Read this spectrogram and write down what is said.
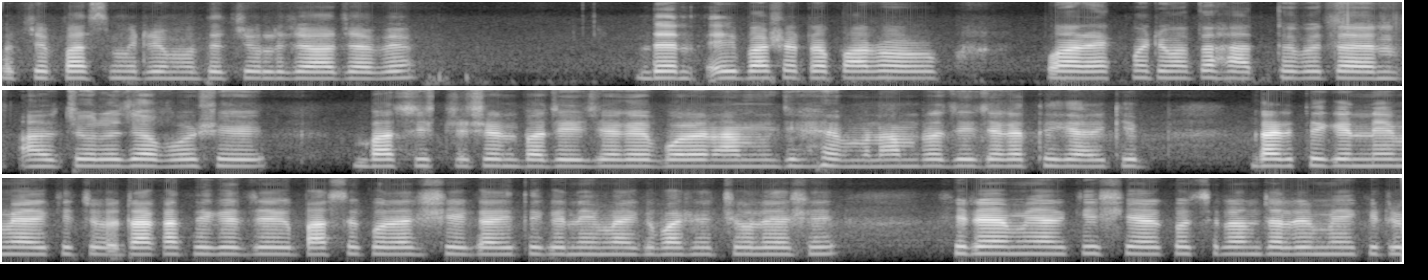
হচ্ছে পাঁচ মিনিটের মধ্যে চলে যাওয়া যাবে। দেন এই বাসাটা পার হওয়ার পর এক মিনিটের মতো হাত হবে দেন, আর চলে যাব সেই বাস স্টেশন বা যেই জায়গায় বলেন আমি যে মানে আমরা যেই জায়গা থেকে আর কি গাড়ি থেকে নেমে আর কি ঢাকা থেকে যে বাসে করে আসি, সেই গাড়ি থেকে নেমে আর কি বাসায় চলে আসে। সেটাই আমি আর কি শেয়ার করছিলাম যাদের মেয়েকে একটু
